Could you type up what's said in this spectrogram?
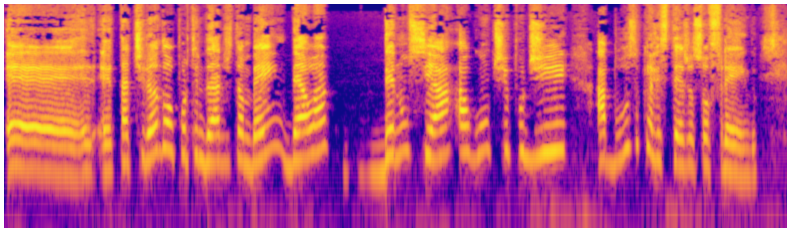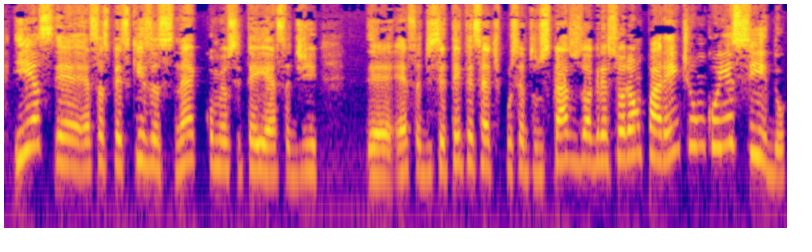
está é, é, tá tirando a oportunidade também dela denunciar algum tipo de abuso que ela esteja sofrendo. E as, é, essas pesquisas, né, como eu citei essa de é, essa de 77% dos casos, o agressor é um parente ou um conhecido.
